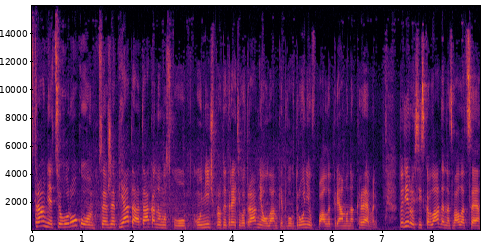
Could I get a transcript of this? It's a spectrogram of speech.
травня цього року це вже п'ята атака на Москву. У ніч проти 3 травня уламки двох дронів впали прямо на Кремль. Тоді російська влада назвала це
